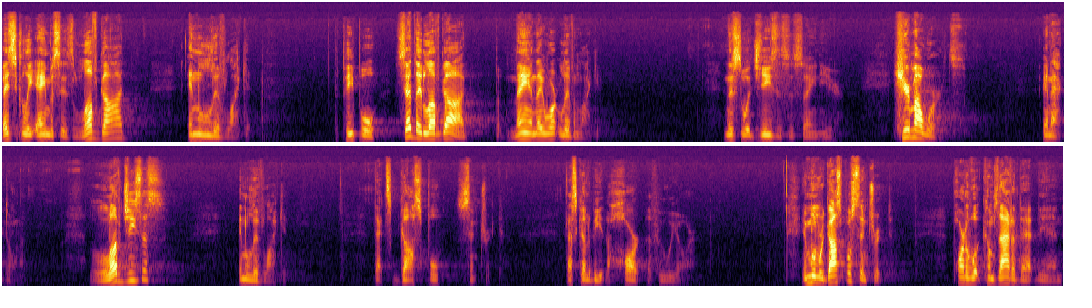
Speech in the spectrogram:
Basically, Amos says, love God and live like it. The people said they loved God, but man, they weren't living like it. And this is what Jesus is saying here Hear my words and act on it. Love Jesus and live like it. That's gospel centric. That's got to be at the heart of who we are. And when we're gospel centric, part of what comes out of that then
